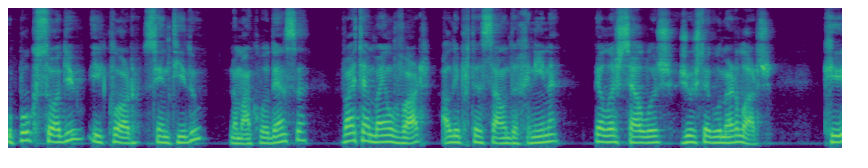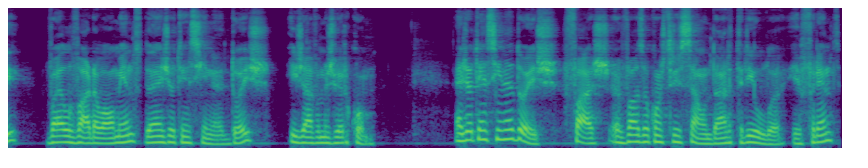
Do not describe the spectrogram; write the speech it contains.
o pouco sódio e cloro sentido na mácula densa vai também levar à libertação de renina pelas células justaglomerulares, que vai levar ao aumento da angiotensina 2 e já vamos ver como. A angiotensina 2 faz a vasoconstrição da arteríola eferente,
